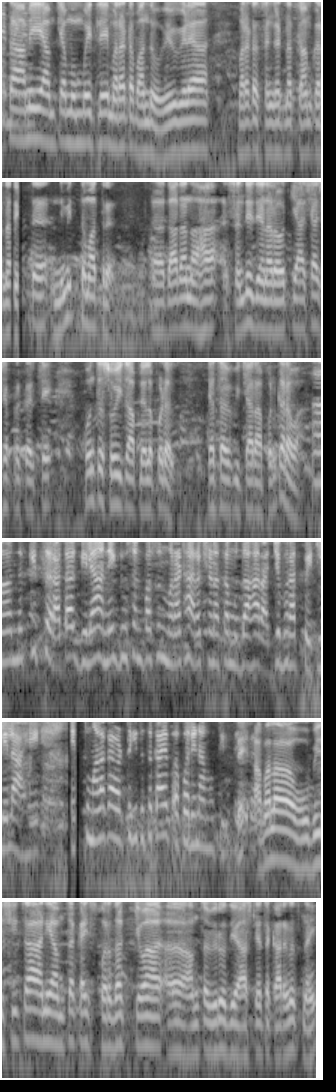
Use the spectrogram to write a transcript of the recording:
आता आम्ही आमच्या मुंबईतले मराठा बांधव वेगवेगळ्या मराठा संघटनात काम करणारे. निमित्त मात्र दादांना हा संदेश देणार आहोत की अशा अशा प्रकारचे कोणतं सोयीचं आपल्याला पडेल. त्याचा विचार आपण करावा. नक्कीच सर. आता गेल्या अनेक दिवसांपासून मराठा आरक्षणाचा मुद्दा हा राज्यभरात पेटलेला आहे. तुम्हाला काय वाटतं की त्याचा काय परिणाम होतील? आम्हाला ओबीसीचा आणि आमचा काही स्पर्धक किंवा आमचा विरोधी असण्याचं कारणच नाही.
